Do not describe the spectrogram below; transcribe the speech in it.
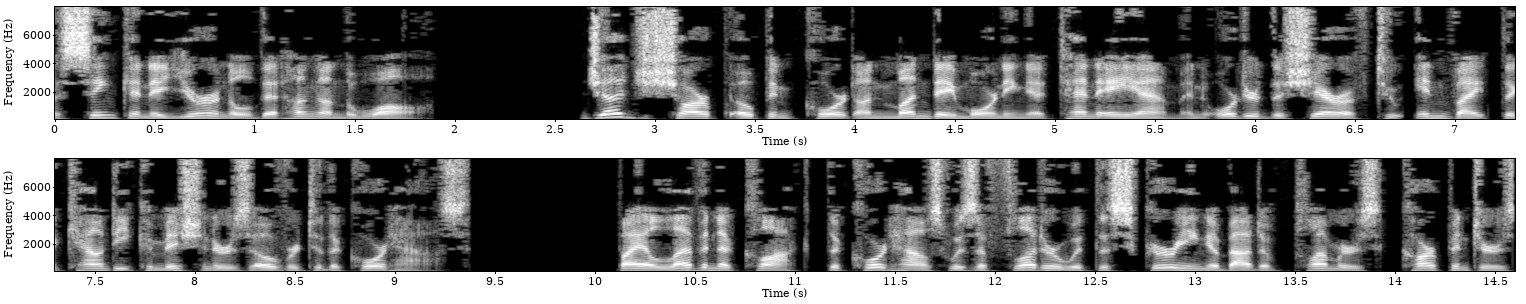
a sink and a urinal that hung on the wall. Judge Sharp opened court on Monday morning at 10 a.m. and ordered the sheriff to invite the county commissioners over to the courthouse. By 11 o'clock, the courthouse was aflutter with the scurrying about of plumbers, carpenters,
